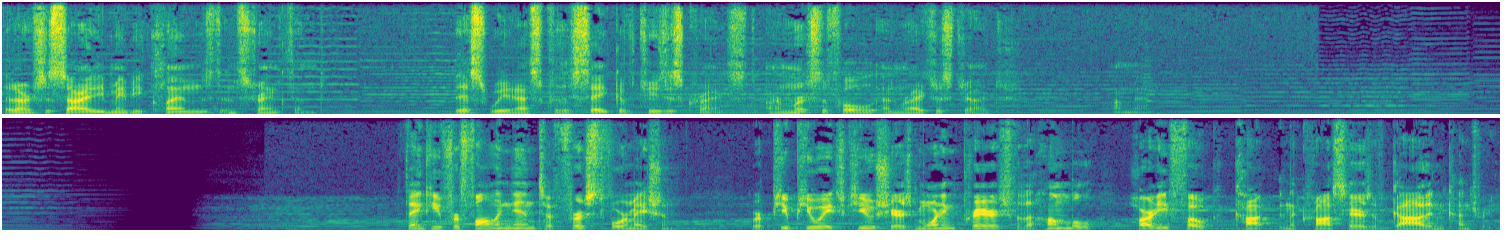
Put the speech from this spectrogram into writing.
that our society may be cleansed and strengthened. This we ask for the sake of Jesus Christ, our merciful and righteous Judge. Amen. Thank you for falling in to First Formation, where Pew Pew HQ shares morning prayers for the humble, hardy folk caught in the crosshairs of God and country.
